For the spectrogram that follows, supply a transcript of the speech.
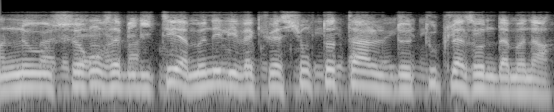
nous serons habilités à mener l'évacuation totale de toute la zone d'Amona.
